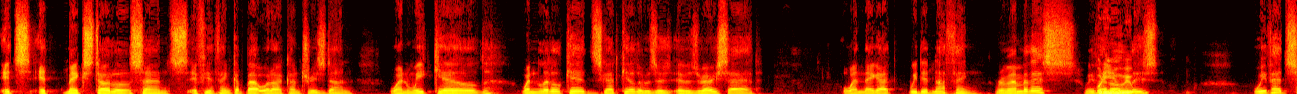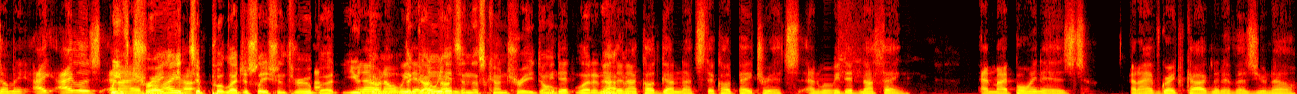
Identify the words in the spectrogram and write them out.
it's it makes total sense if you think about what our country's done. When we killed, when little kids got killed, it was it was very sad. When they got, we did nothing. Remember this? We've what had all these. We've had so many. I, I lose. We've tried great, to put legislation through, uh, but you no, gun, no, the did, gun nuts in this country don't did, let it no, happen. They're not called gun nuts. They're called patriots, and we did nothing. And my point is, and I have great cognitive, as you know.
